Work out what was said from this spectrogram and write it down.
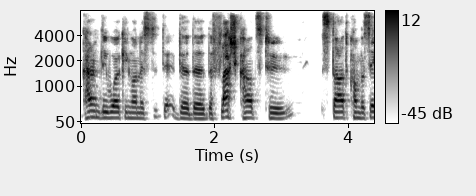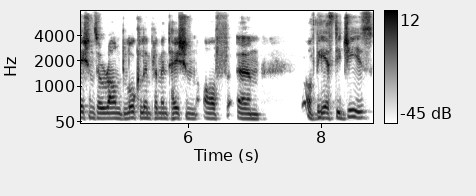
currently working on is the the, the, the flashcards to start conversations around local implementation of um, of the SDGs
